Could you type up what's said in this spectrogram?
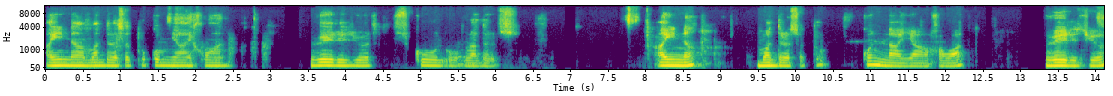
Aina madrasatukum ya ikhwan. Where is your school, or brothers? Aina madrasatu kunna ya akhawat. Where is your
